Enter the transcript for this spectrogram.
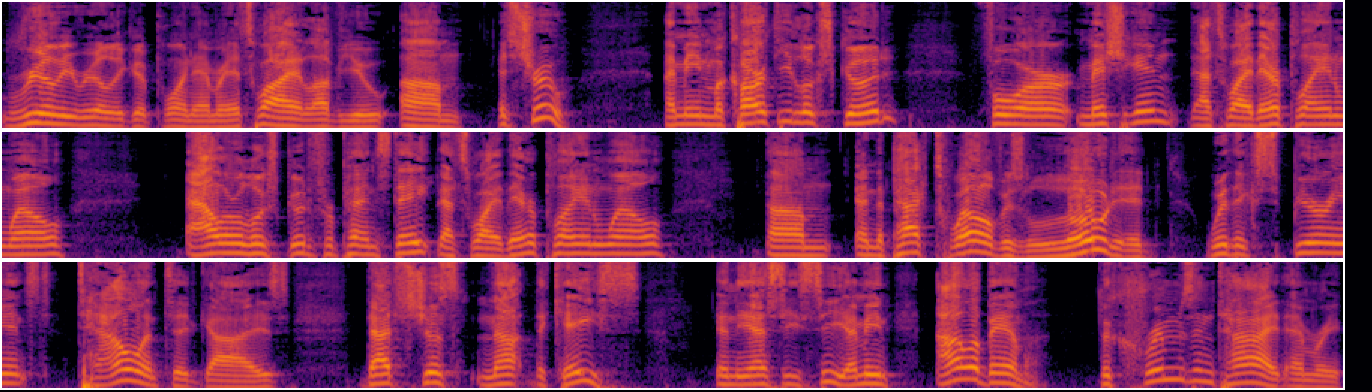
Really, really good point, Emory. That's why I love you. Um, it's true. I mean, McCarthy looks good for Michigan. That's why they're playing well. Allar looks good for Penn State. That's why they're playing well. Um, and the Pac 12 is loaded with experienced, talented guys. That's just not the case in the SEC. I mean, Alabama, the Crimson Tide, Emory,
